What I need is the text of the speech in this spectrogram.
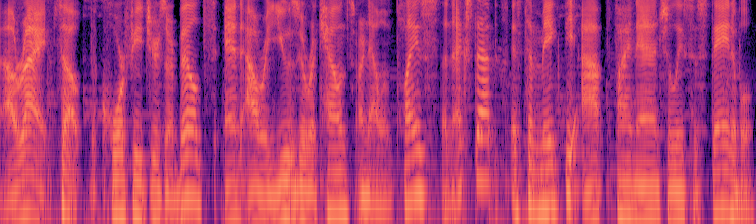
Alright, so the core features are built and our user accounts are now in place. The next step is to make the app financially sustainable,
